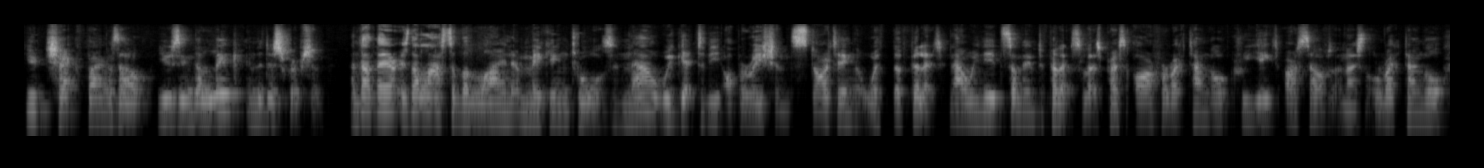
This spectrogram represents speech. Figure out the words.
you check Thangs out using the link in the description. And that there is the last of the line making tools. Now we get to the operations, starting with the fillet. Now we need something to fillet, so let's press R for rectangle, create ourselves a nice little rectangle,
